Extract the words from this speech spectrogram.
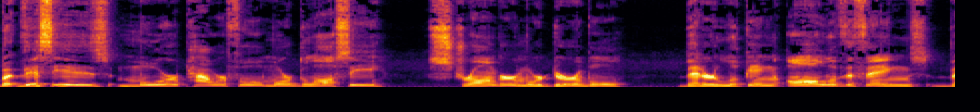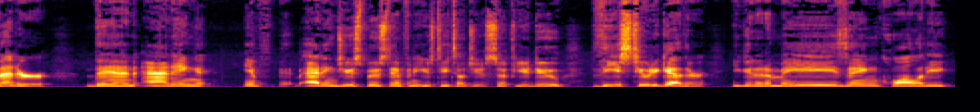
But this is more powerful, more glossy, stronger, more durable, better looking, all of the things better than adding adding Juice Boost Infinite Use Detail Juice. So if you do these two together, you get an amazing quality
